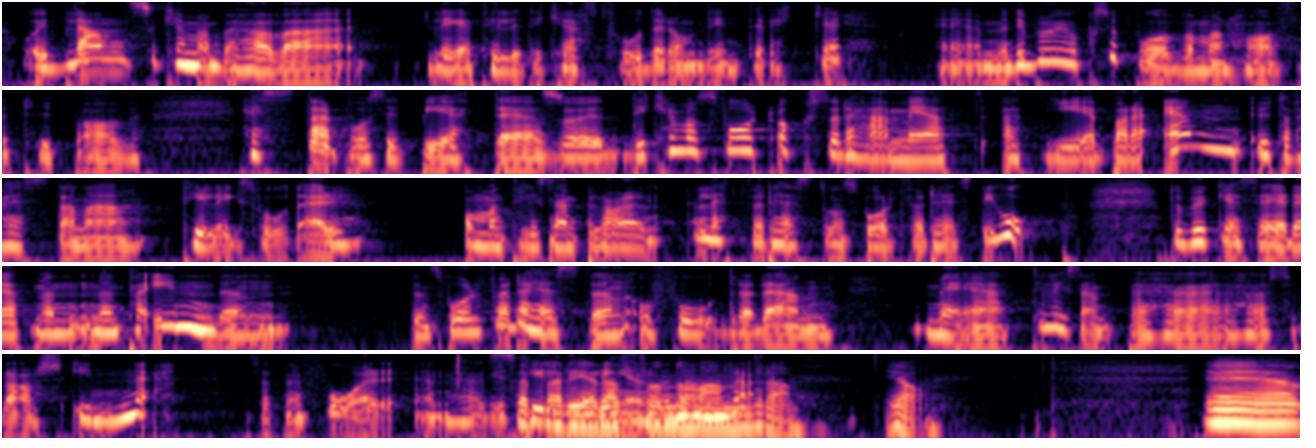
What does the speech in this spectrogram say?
Och ibland så kan man behöva lägga till lite kraftfoder om det inte räcker. Eh, men det beror ju också på vad man har för typ av hästar på sitt bete. Alltså det kan vara svårt också det här med att, att ge bara en utav hästarna tilläggsfoder. Om man till exempel har en, lättfödd häst och en svårfödd häst ihop. Då brukar jag säga det att men, men ta in den, den svårfödda hästen och fodra den med till exempel hö, hösolage inne. Så att den får en högre Separerat tilldelning än från den de andra. andra. Ja. Eh,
